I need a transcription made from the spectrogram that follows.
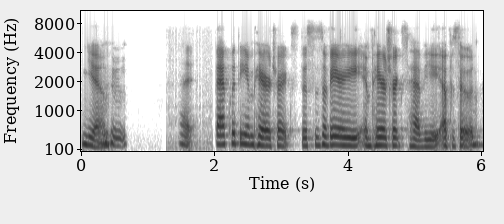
Yeah. Mm-hmm. Back with the Imperatrix. This is a very Imperatrix heavy episode.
